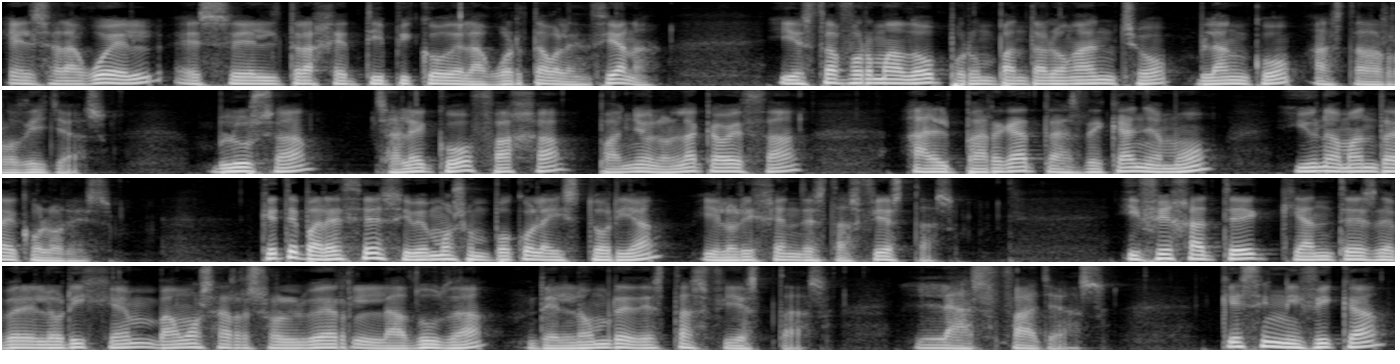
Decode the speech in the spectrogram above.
El saragüel es el traje típico de la huerta valenciana, y está formado por un pantalón ancho, blanco, hasta las rodillas, blusa, chaleco, faja, pañuelo en la cabeza, alpargatas de cáñamo y una manta de colores. ¿Qué te parece si vemos un poco la historia y el origen de estas fiestas? Y fíjate que antes de ver el origen vamos a resolver la duda del nombre de estas fiestas, las fallas. ¿Qué significa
